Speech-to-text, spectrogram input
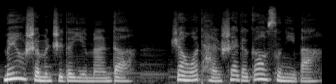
没有什么值得隐瞒的，让我坦率地告诉你吧，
